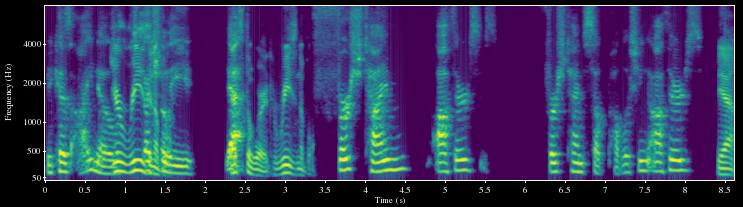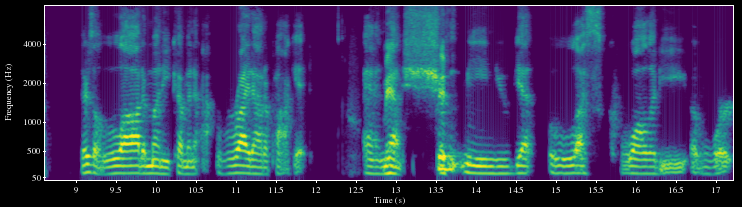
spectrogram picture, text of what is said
because I know you're reasonable. Yeah, That's the word, reasonable. First time authors, first time self publishing authors. Yeah. There's a lot of money coming out, right out of pocket. And Man, that shouldn't if, mean you get less quality of work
